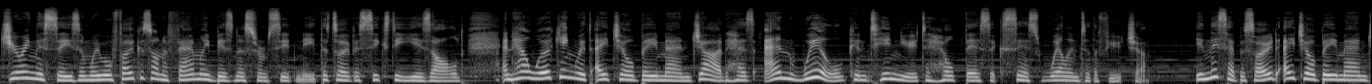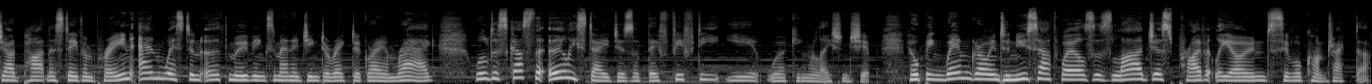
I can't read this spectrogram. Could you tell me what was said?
During this season, we will focus on a family business from Sydney that's over 60 years old and how working with HLB Mann Judd has and will continue to help their success well into the future. In this episode, HLB Mann Judd partner Stephen Preen and Western Earth Moving's managing director Graham Ragg will discuss the early stages of their 50 year working relationship, helping WEM grow into New South Wales's largest privately owned civil contractor.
